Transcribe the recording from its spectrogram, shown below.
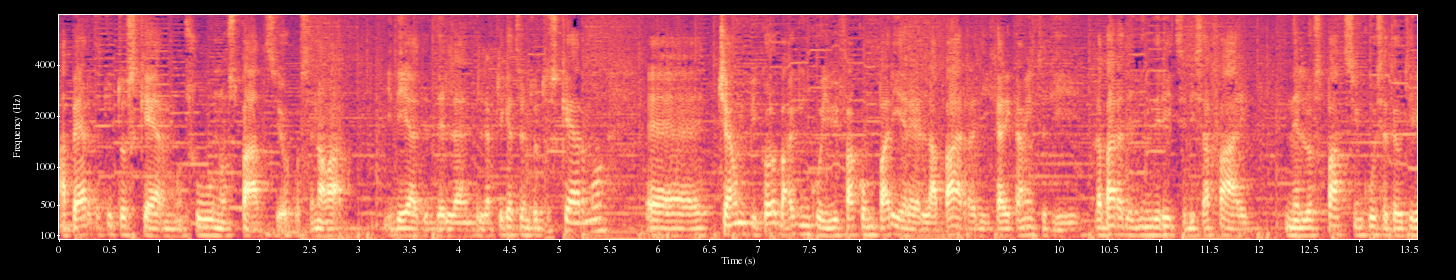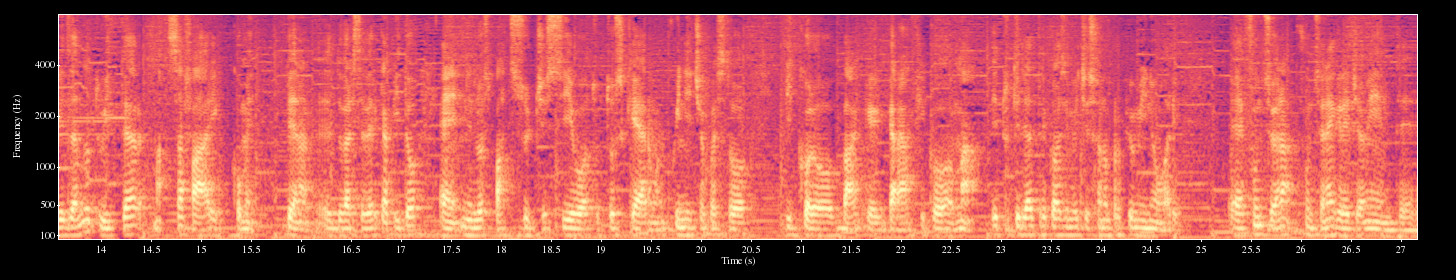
aperto tutto schermo su uno spazio, questa nuova idea de- de- dell'applicazione tutto schermo, eh, c'è un piccolo bug in cui vi fa comparire la barra di caricamento di, la barra degli indirizzi di Safari nello spazio in cui state utilizzando Twitter, ma Safari, come dovreste aver capito, è nello spazio successivo a tutto schermo, quindi c'è questo piccolo bug grafico, ma e tutte le altre cose invece sono proprio minori eh, funziona, funziona, egregiamente,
